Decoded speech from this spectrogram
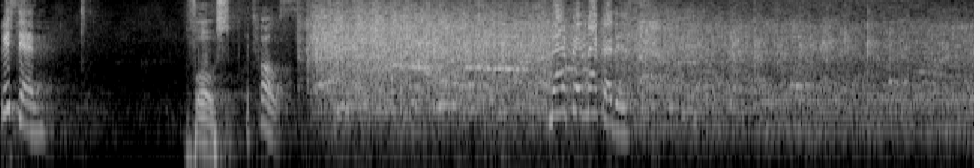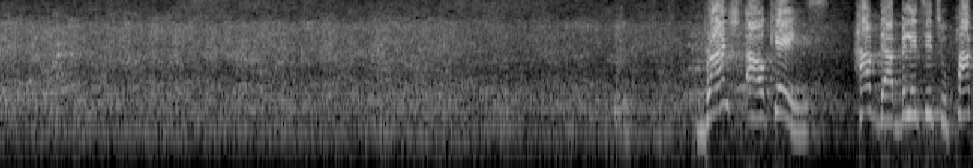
Christian, False. it's false. Mamfe Methodist. Branched alkanes have the ability to pack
